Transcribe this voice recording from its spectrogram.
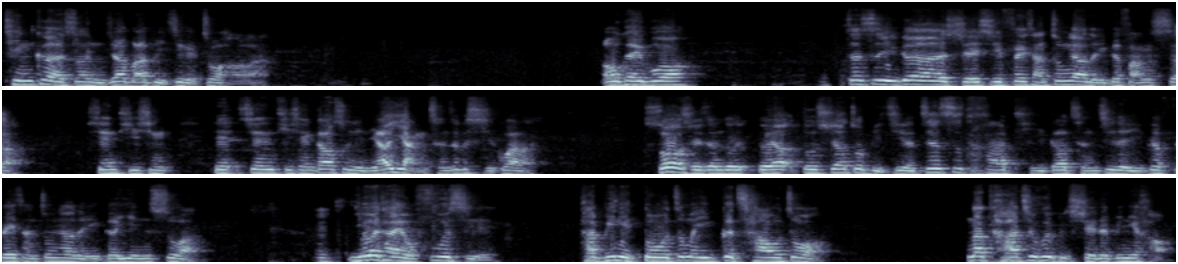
听课的时候，你就要把笔记给做好了。OK 不？这是一个学习非常重要的一个方式啊，先提醒。先先提前告诉你，你要养成这个习惯了。所有学生都都要都需要做笔记的，这是他提高成绩的一个非常重要的一个因素啊。嗯，因为他有复习，他比你多这么一个操作，那他就会比学的比你好，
